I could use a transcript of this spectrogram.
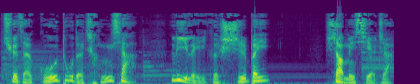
却在国都的城下立了一个石碑，上面写着。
